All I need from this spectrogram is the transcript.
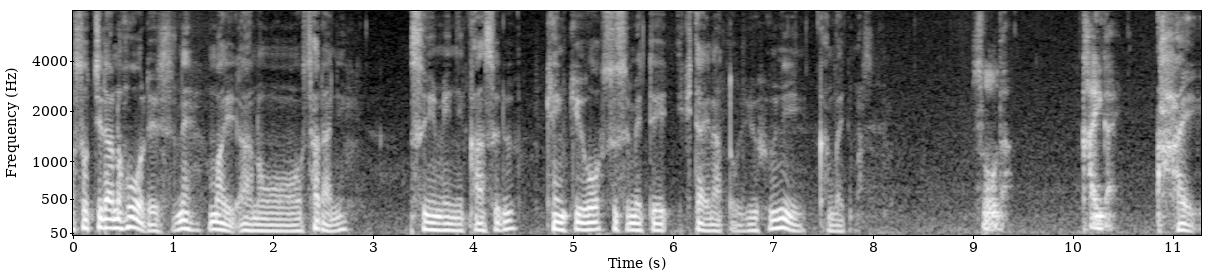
あ、そちらの方でですね、まあ、あのさらに睡眠に関する研究を進めていきたいなというふうに考えてます。そうだ。海外。はい。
